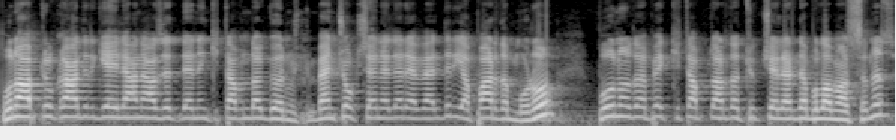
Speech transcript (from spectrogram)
Bunu Abdülkadir Geylani Hazretleri'nin kitabında görmüştüm. Ben çok seneler evveldir yapardım bunu. Bunu da pek kitaplarda, Türkçelerde bulamazsınız.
